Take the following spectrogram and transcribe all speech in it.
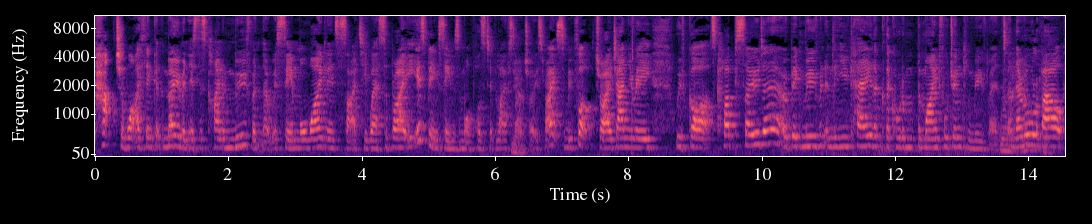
capture what I think at the moment is this kind of movement that we're seeing more widely in society where sobriety is being seen as a more positive lifestyle Yeah. choice, right? So we've got Dry January, we've got Club Soda, a big movement in the UK. They're, they're called the Mindful Drinking Movement, Right, and they're all about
